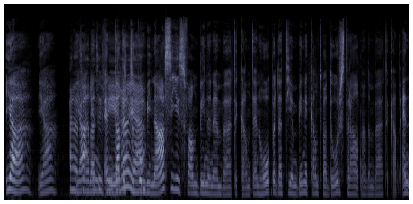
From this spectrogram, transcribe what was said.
Ja, ja. En het ja, en, dat het de combinatie is van binnen- en buitenkant. En hopen dat die een binnenkant wat doorstraalt naar de buitenkant. En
